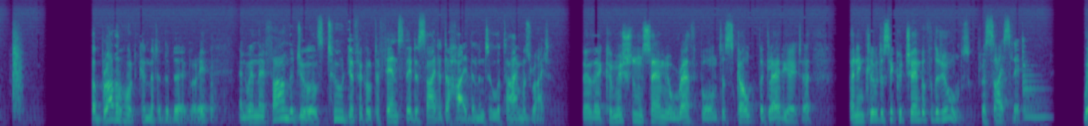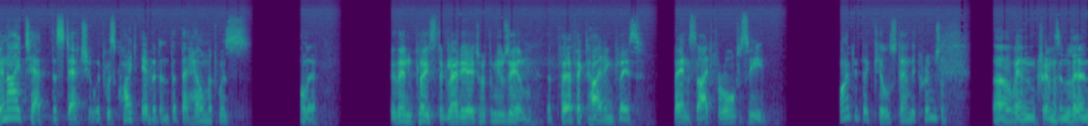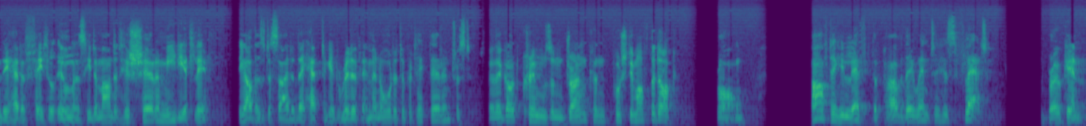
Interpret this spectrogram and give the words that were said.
The Brotherhood committed the burglary, and when they found the jewels too difficult to fence, they decided to hide them until the time was right. So they commissioned Samuel Rathbone to sculpt the gladiator and include a secret chamber for the jewels. Precisely. When I tapped the statue, it was quite evident that the helmet was hollow. They then placed the gladiator at the museum. The perfect hiding place. Plain sight for all to see. Why did they kill Stanley Crimson? Uh, when Crimson learned he had a fatal illness, he demanded his share immediately. The others decided they had to get rid of him in order to protect their interest. So they got Crimson drunk and pushed him off the dock? Wrong. After he left the pub, they went to his flat, broke in.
